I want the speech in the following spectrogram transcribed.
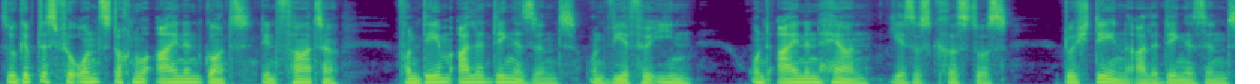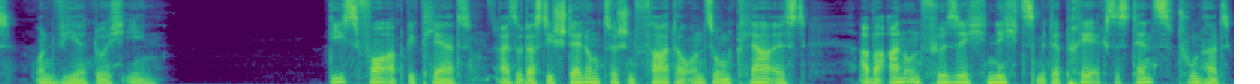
so gibt es für uns doch nur einen Gott, den Vater, von dem alle Dinge sind und wir für ihn, und einen Herrn, Jesus Christus, durch den alle Dinge sind und wir durch ihn. Dies vorab geklärt, also dass die Stellung zwischen Vater und Sohn klar ist, aber an und für sich nichts mit der Präexistenz zu tun hat,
